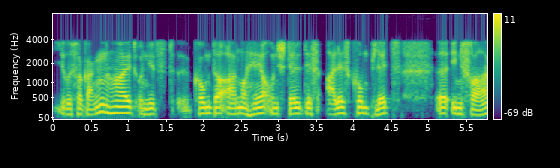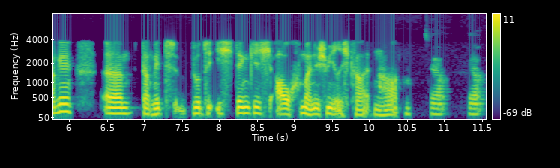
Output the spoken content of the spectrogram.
ihre Vergangenheit. Und jetzt äh, kommt da einer her und stellt das alles komplett äh, in Frage. Ähm, damit würde ich, denke ich, auch meine Schwierigkeiten haben. Ja, ja.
